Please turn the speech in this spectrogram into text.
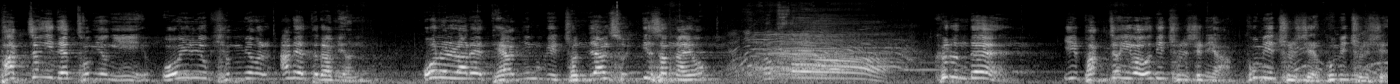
박정희 대통령이 5.16 혁명을 안 했더라면 오늘날의 대한민국이 존재할 수 있었나요? 없어요. 그런데 이 박정희가 어디 출신이야? 구미 출신, 구미 출신.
